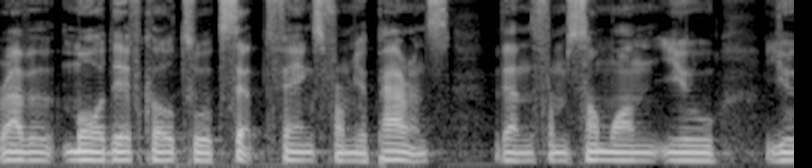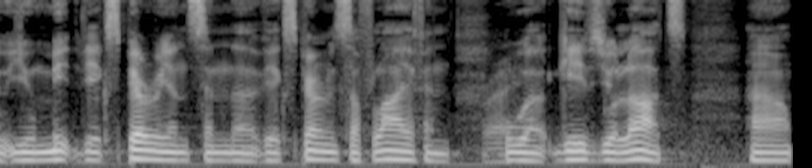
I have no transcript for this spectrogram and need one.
rather more difficult to accept things from your parents than from someone you you you meet the experience and uh, the experience of life and who uh, gives you lots. Uh,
